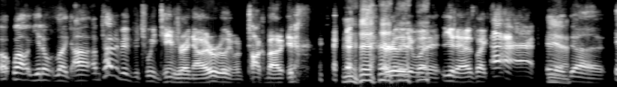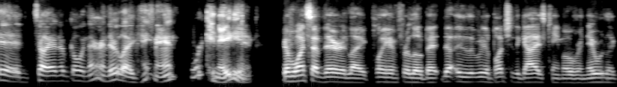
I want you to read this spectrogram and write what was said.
oh, well, you know, like, uh, I'm kind of in between teams right now. I don't really want to talk about it. You know, I really didn't want to, you know, I was like, ah, and, uh, and so I ended up going there and they're like, hey, man, we're Canadian. And once I'm there, like playing for a little bit, the, a bunch of the guys came over and they were like,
